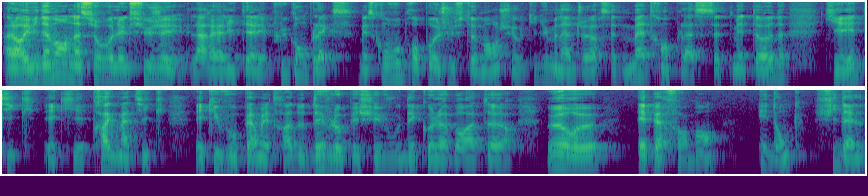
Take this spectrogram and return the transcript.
Alors évidemment, on a survolé le sujet. La réalité, elle est plus complexe, mais ce qu'on vous propose justement chez Outils du Manager, c'est de mettre en place cette méthode qui est éthique et qui est pragmatique et qui vous permettra de développer chez vous des collaborateurs heureux et performants et donc fidèles.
